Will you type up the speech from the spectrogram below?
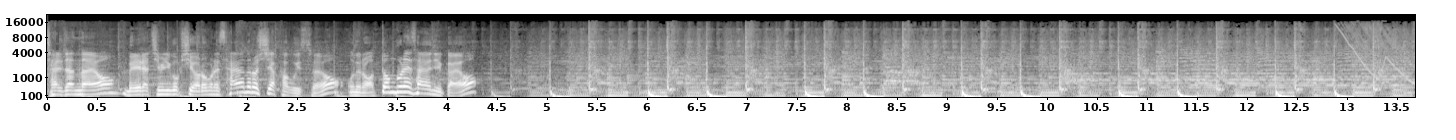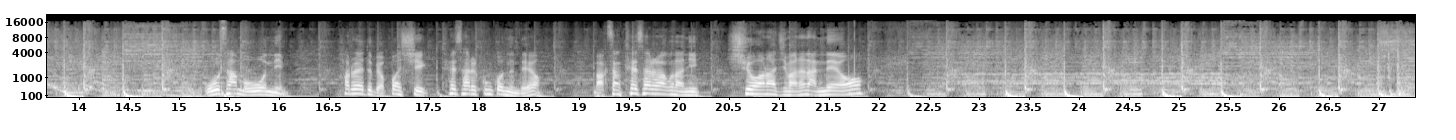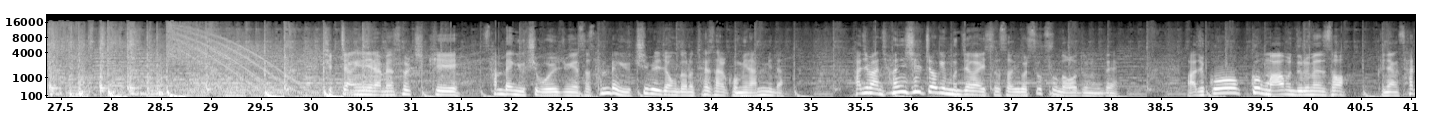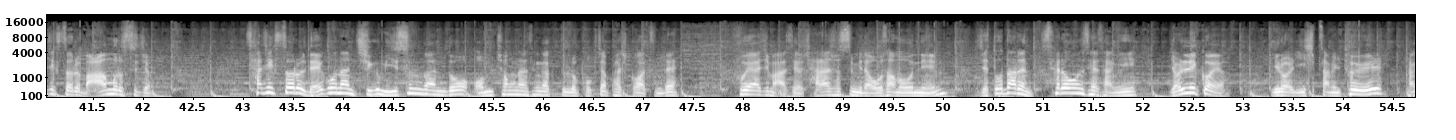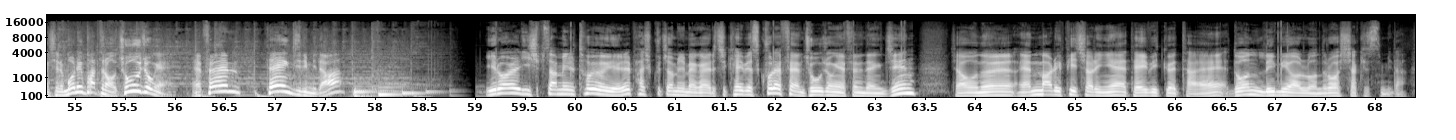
잘 잤나요? 매일 아침 7시 여러분의 사연으로 시작하고 있어요. 오늘은 어떤 분의 사연일까요? 5355님, 하루에도 몇 번씩 퇴사를 꿈꿨는데요. 막상 퇴사를 하고 나니 시원하지만은 않네요. 직장인이라면 솔직히 365일 중에서 360일 정도는 퇴사를 고민합니다. 하지만 현실적인 문제가 있어서 이걸 쑥쑥 넣어두는데 아주 꾹꾹 마음을 누르면서 그냥 사직서를 마음으로 쓰죠. 사직서를 내고 난 지금 이 순간도 엄청난 생각들로 복잡하실 것 같은데 후회하지 마세요. 잘하셨습니다. 5355님. 이제 또 다른 새로운 세상이 열릴 거예요. 1월 23일 토요일 당신의 모닝 파트너 조우종의 FM 대행진입니다. 1월 23일 토요일 89.1MHz KBS 쿨 FM 조우종의 FM 대행진. 자, 오늘 앤마리 featuring의 데이빗 게타의 Don't Leave Me Alone으로 시작했습니다.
